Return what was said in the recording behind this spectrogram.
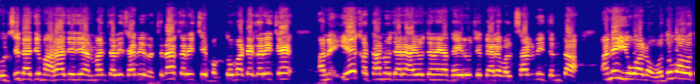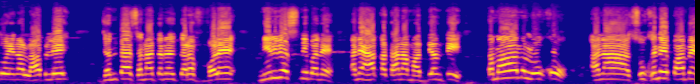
તુલસીદાસજી મહારાજે જે હનુમાન ચાલીસાની રચના કરી છે, ભક્તો માટે કરી છે અને એ કથાનું જ્યારે આયોજન અહીંયા થઈ રહ્યું છે ત્યારે વલસાડની જનતા અને યુવાનો વધુમાં વધુ એનો લાભ લે જનતા સનાતન તરફ વળે, નિર્વ્યસની બને અને આ કથાના માધ્યમથી તમામ લોકો આના સુખને પામે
